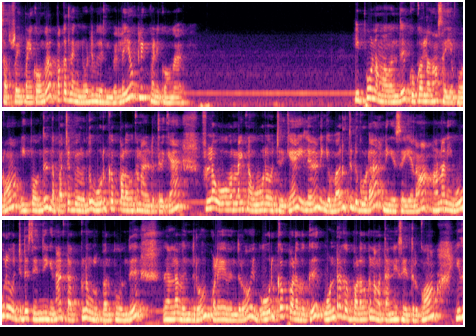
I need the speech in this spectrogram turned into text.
சப்ஸ்கிரைப் பண்ணிக்கோங்க. பக்கத்தில் எங்கள் நோட்டிஃபிகேஷன் பெல்லையும் கிளிக் பண்ணிக்கோங்க. இப்போது நம்ம வந்து குக்கரில் தான் செய்ய போகிறோம் இப்போ வந்து இந்த பச்சை பயிர் வந்து ஒரு கப் அளவுக்கு நான் எடுத்திருக்கேன். ஃபுல்லாக ஓவர் நைட் நான் ஊற வச்சுருக்கேன். இல்லைன்னா நீங்கள் வறுத்துட்டு கூட நீங்கள் செய்யலாம். ஆனால் நீங்கள் ஊற வச்சுட்டு செஞ்சீங்கன்னா டக்குன்னு உங்களுக்கு பருப்பு வந்து நல்லா வெந்துடும் குழைய வெந்துடும் இப்போ ஒரு கப் அளவுக்கு ஒன்றரை கப் அளவுக்கு நம்ம தண்ணி சேர்த்துருக்கோம். இது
